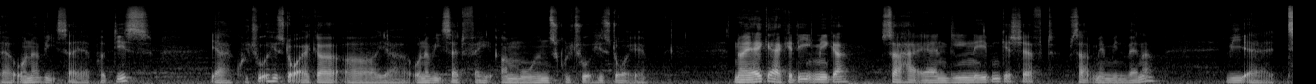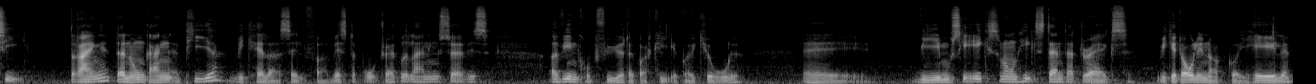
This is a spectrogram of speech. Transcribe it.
der underviser jeg på DIS. Jeg er kulturhistoriker, og jeg underviser et fag om modens kulturhistorie. Når jeg ikke er akademiker, så har jeg en lille nebengeschæft sammen med mine venner – vi er 10 drenge, der nogle gange er piger. Vi kalder os selv for Vesterbro Drag Service. Og vi er en gruppe fyre, der godt kan lide at gå i kjole. Øh, vi er måske ikke sådan nogle helt standard drags. Vi kan dårligt nok gå i hæle.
